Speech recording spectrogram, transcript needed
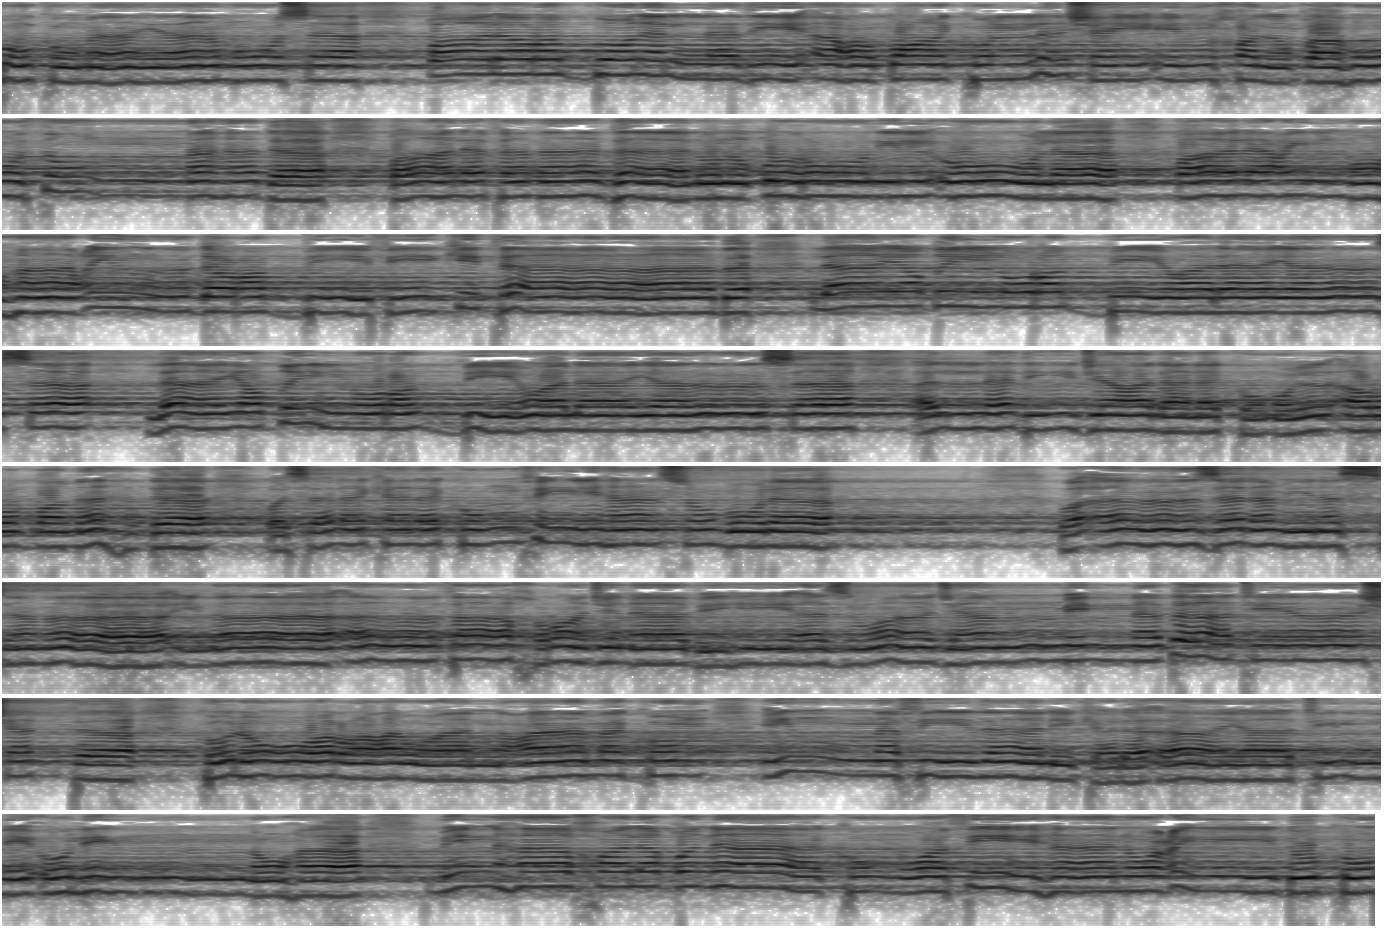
ربكما يا موسى قال ربنا الذي أعطى كل شيء خلقه ثم هدى قال فما بال القرون الأولى قال علمها عند ربي في كتاب لا يضل ربي ولا ينسى لا يضل ربي ولا ينسى الذي جعل لكم الأرض مهدا وسلك لكم فيها سبلا وأنزل من السماء ماء فأخرجنا به أزواجا من نبات شتى كلوا وارعوا أنعامكم إن في ذلك لآيات لأولي النهى منها خلقناكم وفيها نعيدكم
